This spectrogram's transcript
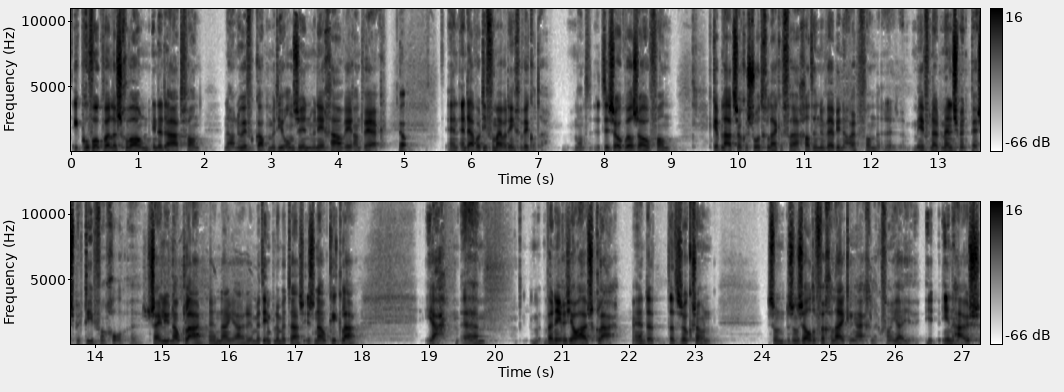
ik proef ook wel eens gewoon inderdaad van... nou, nu even kappen met die onzin. Wanneer gaan we weer aan het werk? Ja. En, en daar wordt die voor mij wat ingewikkelder. Want het is ook wel zo van... Ik heb laatst ook een soortgelijke vraag gehad in een webinar. Van, uh, meer vanuit managementperspectief. Van, goh, uh, zijn jullie nou klaar hè, na jaar met de implementatie? Is het nou een keer klaar? Ja, um, wanneer is jouw huis klaar? Hè, dat, dat is ook zo'n zo'n zo'nzelfde vergelijking eigenlijk. Van ja, in huis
